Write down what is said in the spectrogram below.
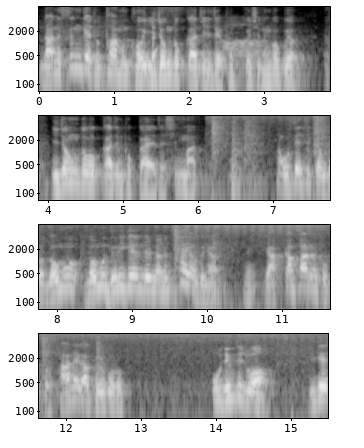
나는 쓴 게 좋다 하면 거의 이 정도까지 이제 볶으시는 거고요. 이 정도까진 볶아야 이제 신맛. 한 5cm 정도. 너무 너무 느리게 흔들면은 타요 그냥. 약간 빠른 속도. 안에가 골고루. 오 냄새 좋아. 이게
